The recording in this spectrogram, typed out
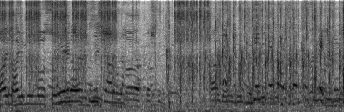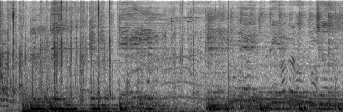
Haydi hayırlı uğurlu olsun. Hayırlı olsun inşallah. Başkanım. Haydi hayırlı olsun.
